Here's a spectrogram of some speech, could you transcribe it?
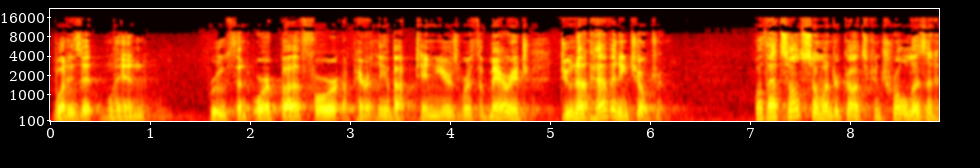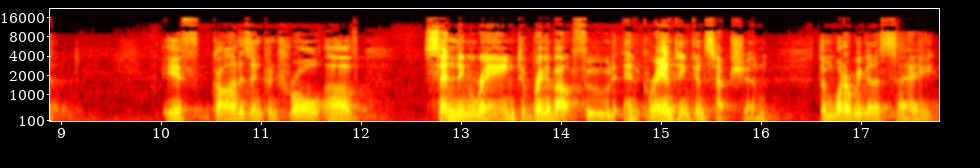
What is it when Ruth and Orpah, for apparently about 10 years' worth of marriage, do not have any children. Well, that's also under God's control, isn't it? If God is in control of sending rain to bring about food and granting conception, then what are we going to say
